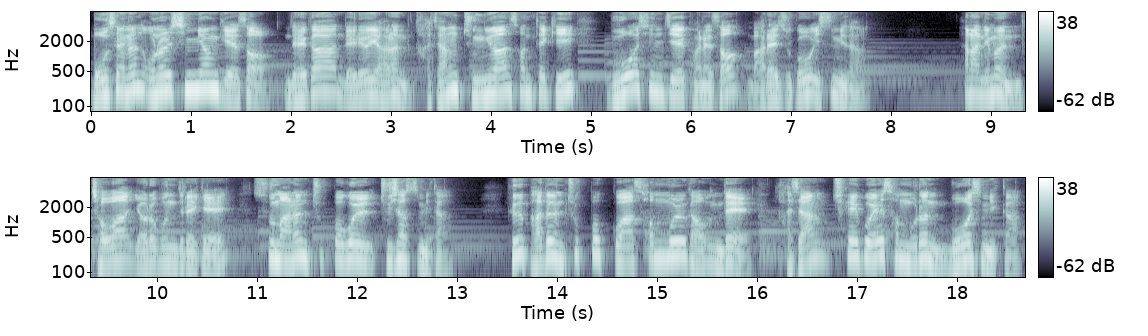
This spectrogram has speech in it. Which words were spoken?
모세는 오늘 신명기에서 내가 내려야 하는 가장 중요한 선택이 무엇인지에 관해서 말해주고 있습니다. 하나님은 저와 여러분들에게 수많은 축복을 주셨습니다. 그 받은 축복과 선물 가운데 가장 최고의 선물은 무엇입니까?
